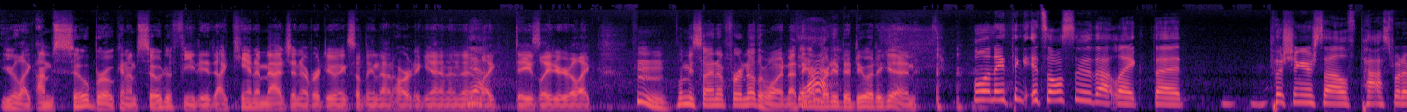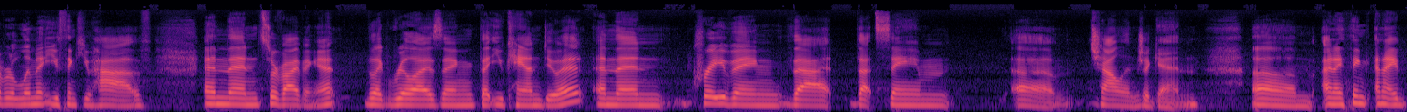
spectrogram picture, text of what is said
You're like, I'm so broken. I'm so defeated. I can't imagine ever doing something that hard again. And then Yeah. like days later, you're like, hmm, let me sign up for another one. I think I'm ready to do it again. Well, and I think it's also that like that pushing yourself past whatever limit you think you have and then surviving it, like realizing that you can do it and then craving that that same um, challenge again. Um, and I think and I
